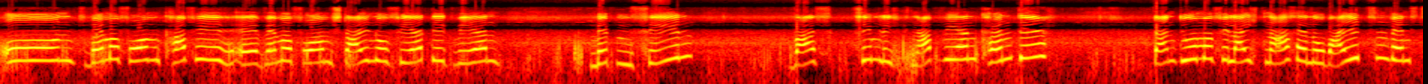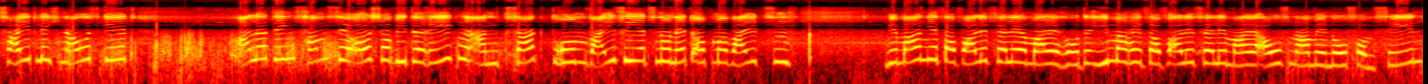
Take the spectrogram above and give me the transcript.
Und wenn wir vor dem Kaffee, äh, wenn wir vor dem Stall noch fertig wären mit dem Sehen, was ziemlich knapp werden könnte, dann tun wir vielleicht nachher noch walzen, wenn es zeitlich hinausgeht. Allerdings haben sie auch schon wieder Regen angesagt, darum weiß ich jetzt noch nicht, ob wir walzen. Wir machen jetzt auf alle Fälle mal, oder ich mache jetzt auf alle Fälle mal Aufnahme noch vom Sehen.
